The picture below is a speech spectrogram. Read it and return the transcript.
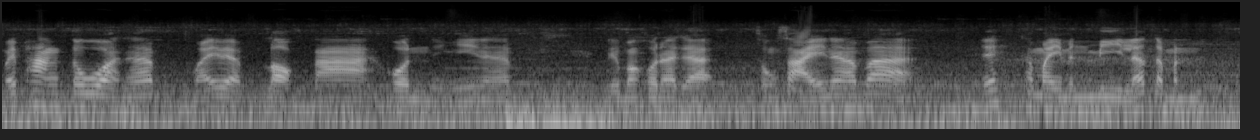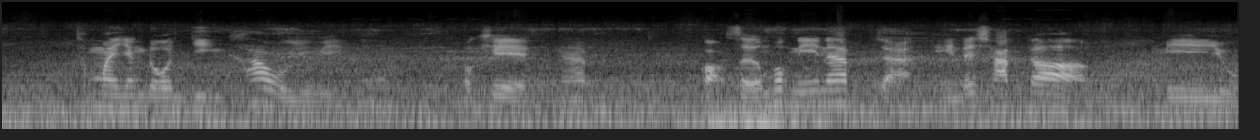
ไว้พรางตัวนะครับ ไว้แบบหลอกตาคนอย่างนี้นะครับ หรือบางคนอาจจะสงสัยนะครับว่า เอ๊ะทำไมมันมีแล้วแต่มันทำไมยังโดนยิงเข้าอยู่อีกนะโอเคนะครับ เกาะเสริมพวกนี้นะครับ จะเห็นได้ชัดก็มีอยู่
